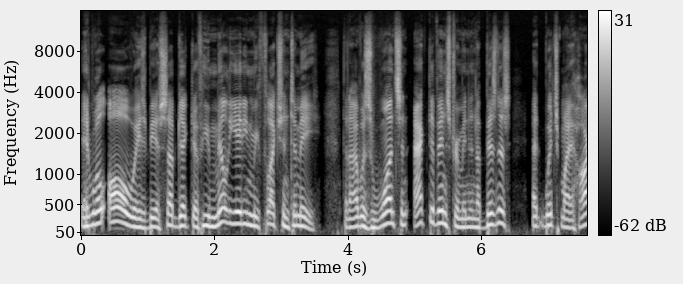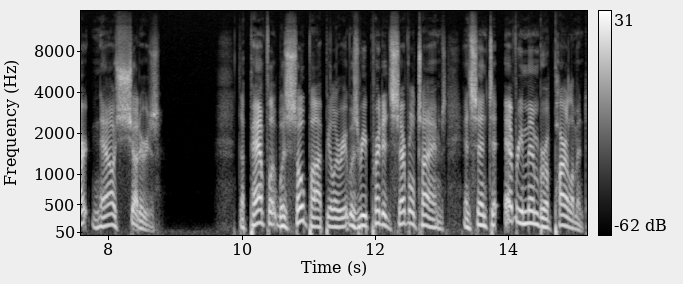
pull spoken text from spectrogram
It will always be a subject of humiliating reflection to me that I was once an active instrument in a business at which my heart now shudders. The pamphlet was so popular it was reprinted several times and sent to every member of Parliament.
